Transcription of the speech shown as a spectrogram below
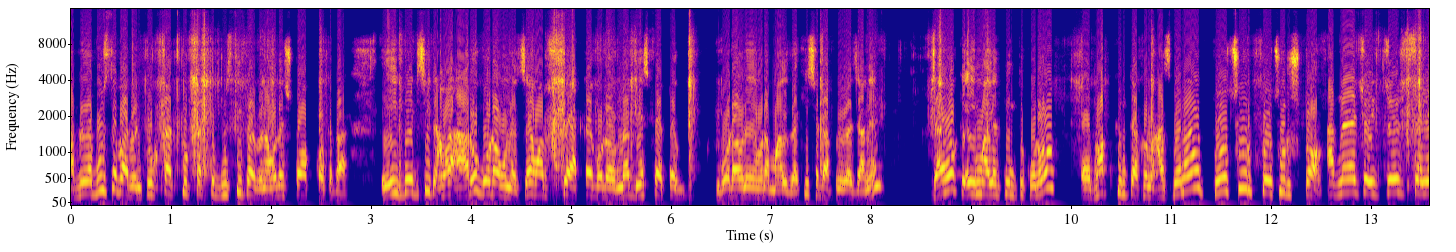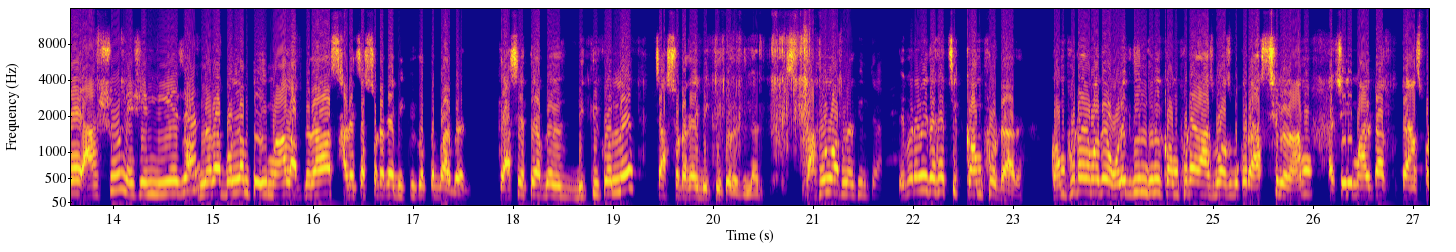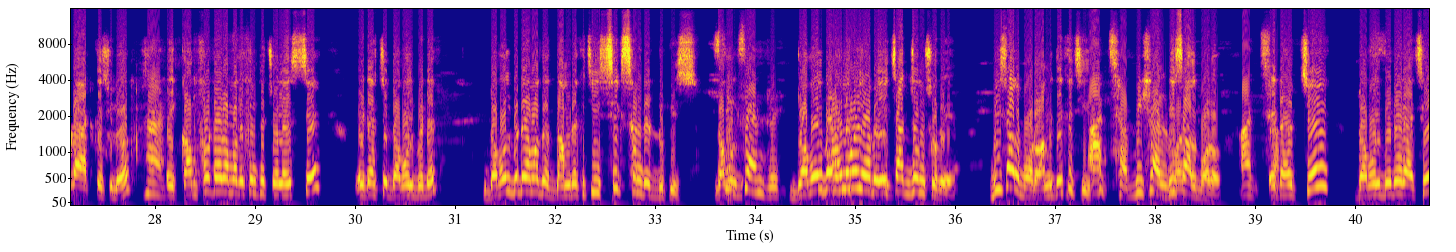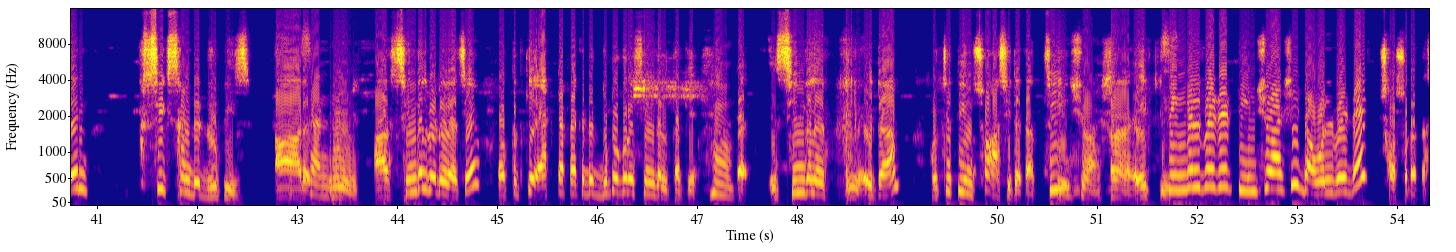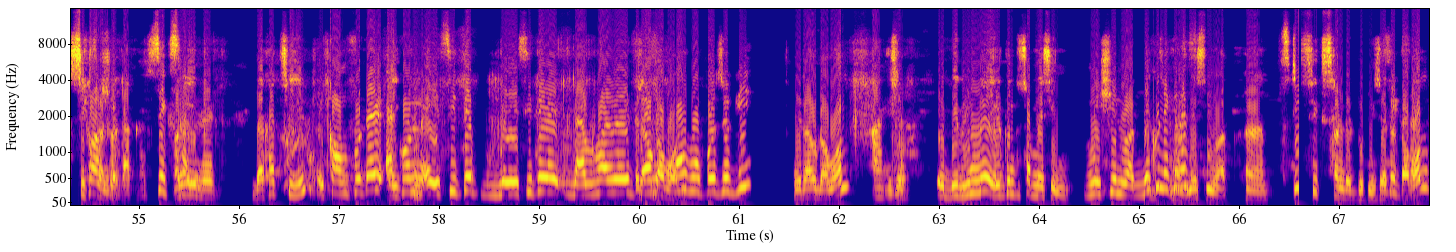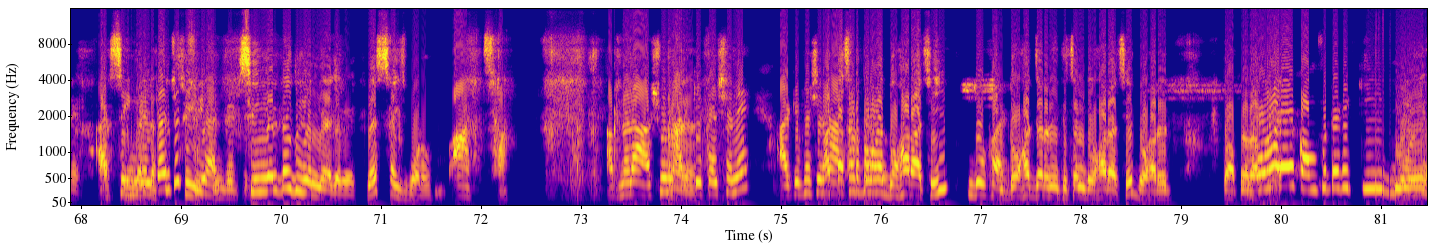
আপনারা বুঝতে পারবেন টুকটাক টুকটাক তো বুঝতেই পারবেন আমাদের স্টক কতটা। এই বেডশিট আমার আরও গোডাউন আছে আমার শুধু একটা গোডাউন না বেশ কয়েকটা গোডাউনে আমরা মাল রাখি সেটা আপনারা জানেন। যাই হোক এই মালের কিন্তু কোনো অভাব কিন্তু এখন আসবে না প্রচুর প্রচুর স্টক আপনারা চৈত্র সেলে আসুন এসে নিয়ে যান। আপনারা বললাম তো এই মাল আপনারা সাড়ে চারশো টাকায় বিক্রি করতে পারবেন। ক্যাশেতে আপনার বিক্রি করলে চারশো টাকায় বিক্রি করে দিলেন। তাতেও আপনার কিন্তু এবার আমি দেখাচ্ছি কমফোর্টার কমফোর্টার আমাদের অনেকদিন ধরে কমফোর্টার আসব আসব করে আসছিল না। অ্যাকচুয়ালি মালটা ট্রান্সপোর্টে আটকে ছিল। হ্যাঁ। এই কমফোর্টার আমাদের কিন্তু চলে এসছে। এটা হচ্ছে ডবল বেডের ডবল বেডে আমাদের দাম রেখেছি six hundred rupees double double bed হলে কি হবে? এই চারজন শোবে। বিশাল বড় আমি দেখেছি। আচ্ছা বিশাল বিশাল বড়। আচ্ছা। এটা হচ্ছে ডবল বেডের আছে সিক্স হান্ড্রেড রুপিস আর আর সিঙ্গেল বেডের আছে অর্থাৎ কি একটা প্যাকেটে দুটো করে সিঙ্গেল থাকে। সিঙ্গেলের এটা হচ্ছে তিনশো আশি টাকা। তিনশো হ্যাঁ সিঙ্গেল বেডের তিনশো আশি ডবল বেডের ছশো টাকা ছশো টাকা সিক্স হান্ড্রেড দেখাচ্ছি। কমফোর্টের এখন এসিতে এসিতে এটাও জন্য খুব উপযোগী। এটাও ডবল আচ্ছা। বিভিন্ন এগুলো কিন্তু সব মেশিন মেশিন ওয়ার্ক দেখুন এখানে মেশিন ওয়ার্ক হ্যাঁ সিক্স হান্ড্রেড রুপিস এটা ডবল আর সিঙ্গেলটা হচ্ছে 300 সিঙ্গেলটাই দুজন নেওয়া যাবে বেশ সাইজ বড়। আচ্ছা। আপনারা আসুন হ্যাঁ। আরকে ফ্যাশনে আরকে ফ্যাশনে তাছাড়া তোমার দোহার আছেই। দোহার। দোহার যারা নিতে চান দোহার আছে। দোহারের তো আপনারা দোহার কমফোর্টারে কি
